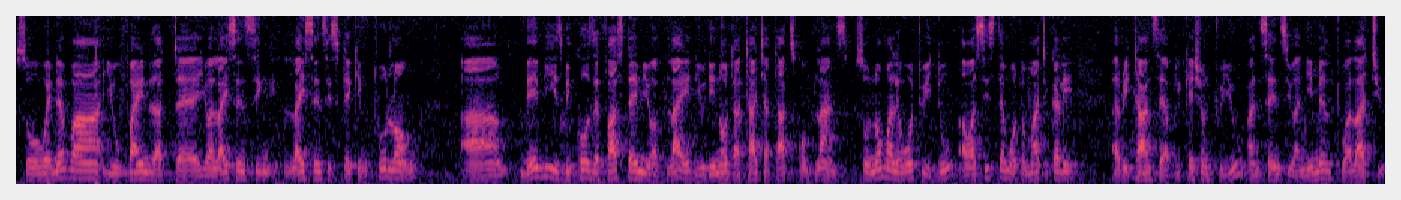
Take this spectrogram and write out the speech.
So whenever you find that uh, your licensing license is taking too long, uh, maybe it's because the first time you applied, you did not attach a tax compliance. So normally what we do, our system automatically returns the application to you and sends you an email to alert you.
